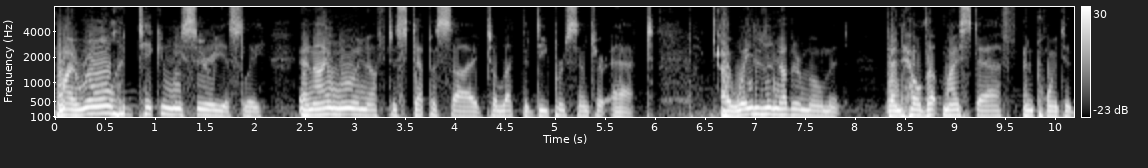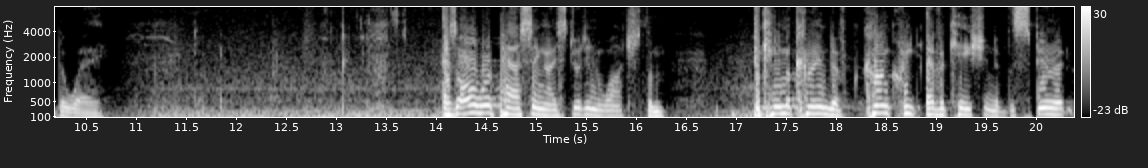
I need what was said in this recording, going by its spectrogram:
My role had taken me seriously, and I knew enough to step aside to let the deeper center act. I waited another moment, then held up my staff and pointed the way. As all were passing, I stood and watched them. Became a kind of concrete evocation of the spirit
